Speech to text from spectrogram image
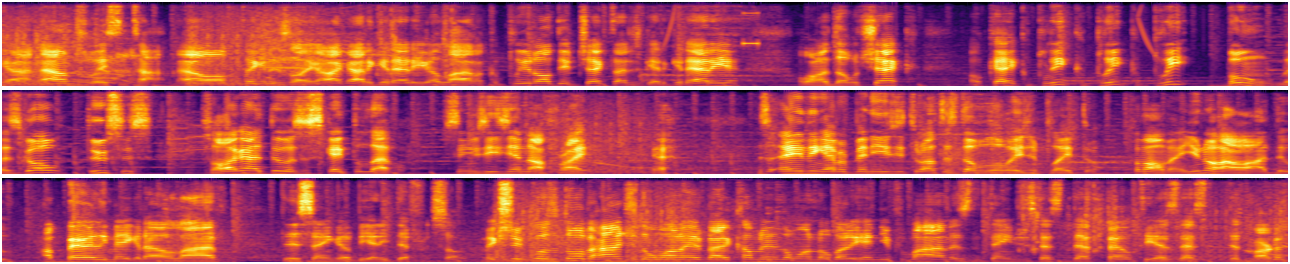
god. Now I'm just wasting time. Now all I'm thinking is like, I gotta get out of here alive. I complete all the objectives. I just gotta get out of here. I wanna double check. Okay, complete, complete, complete. Boom. Let's go. Deuces. So all I gotta do is escape the level. Seems easy enough, right? Yeah. Has anything ever been easy throughout this double O agent playthrough? Come on, man. You know how I do. I barely make it out alive this ain't gonna be any different. So make sure you close the door behind you. Don't want anybody coming in. Don't want nobody hitting you from behind. That's dangerous. That's death penalty. That's that's that's murder.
